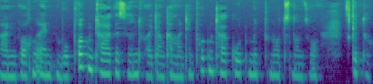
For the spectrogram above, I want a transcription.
an Wochenenden, wo Brückentage sind, weil dann kann man den Brückentag gut mit benutzen und so. Es gibt auch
